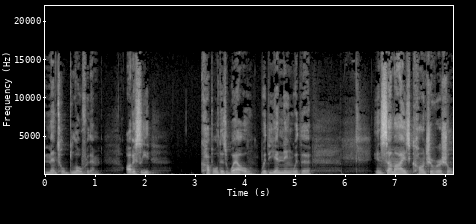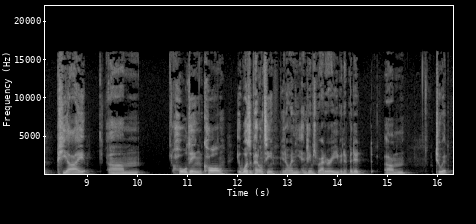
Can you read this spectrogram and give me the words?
mental blow for them. Obviously, coupled as well with the ending with the, in some eyes, controversial PI um, holding call. It was a penalty, you know, and, and James Bradberry even admitted um, to it.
